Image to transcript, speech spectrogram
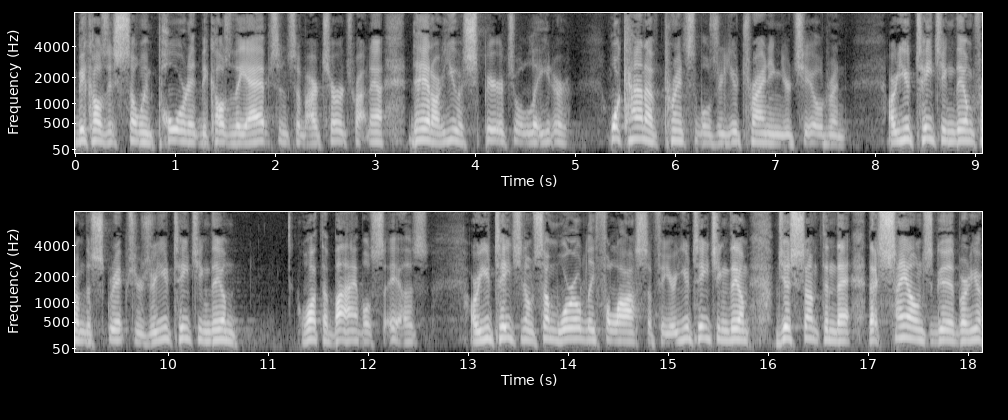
Because it's so important, because of the absence of our church right now. Dad, are you a spiritual leader? What kind of principles are you training your children? Are you teaching them from the scriptures? Are you teaching them what the Bible says? Are you teaching them some worldly philosophy? Are you teaching them just something that, that sounds good? But are you,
